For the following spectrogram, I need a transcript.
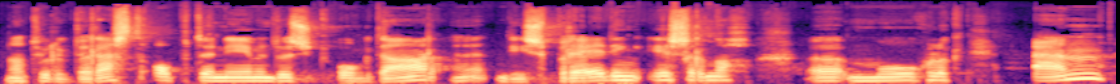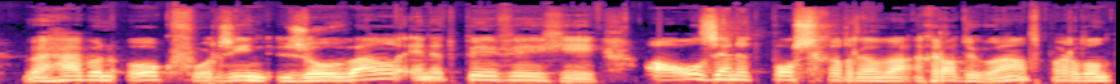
natuurlijk de rest op te nemen. Dus ook daar, die spreiding is er nog uh, mogelijk. En we hebben ook voorzien, zowel in het PVG als in het postgraduaat, pardon,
